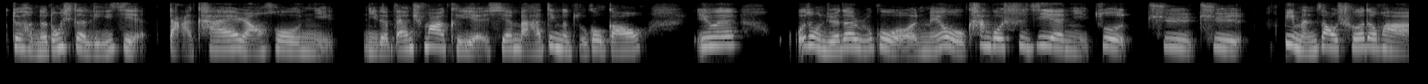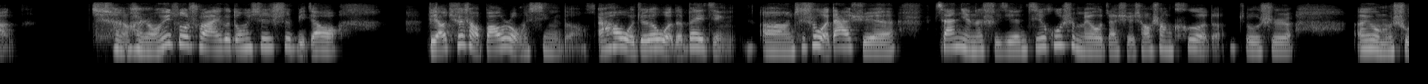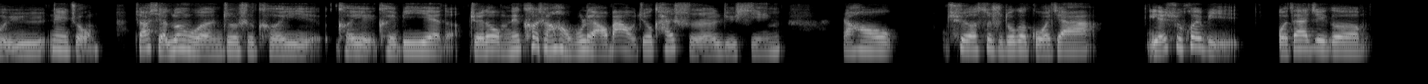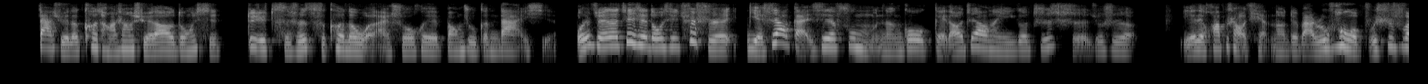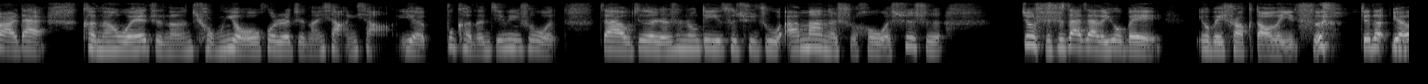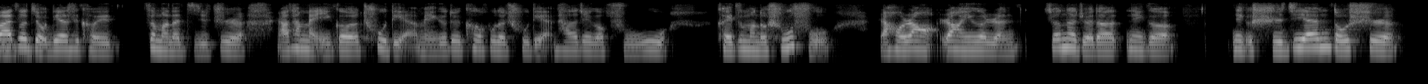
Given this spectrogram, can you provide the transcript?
对很多东西的理解打开，然后你你的 benchmark 也先把它定的足够高，因为我总觉得如果没有看过世界，你做。去去闭门造车的话，很很容易做出来一个东西是比较比较缺少包容性的。然后我觉得我的背景，嗯，其实我大学三年的时间几乎是没有在学校上课的，就是因为我们属于那种只要写论文就是可以可以可以毕业的。觉得我们那课程很无聊吧，我就开始旅行，然后去了四十多个国家，也许会比。我在这个大学的课堂上学到的东西，对于此时此刻的我来说会帮助更大一些。我是觉得这些东西确实也是要感谢父母能够给到这样的一个支持，就是也得花不少钱呢，对吧？如果我不是富二代，可能我也只能穷游，或者只能想一想，也不可能经历说我在我记得人生中第一次去住安曼的时候，我确实就实实在在的又被又被 shock 到了一次。觉得原来做酒店是可以这么的极致，然后它每一个触点，每一个对客户的触点，它的这个服务可以这么的舒服，然后让让一个人真的觉得那个那个时间都是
